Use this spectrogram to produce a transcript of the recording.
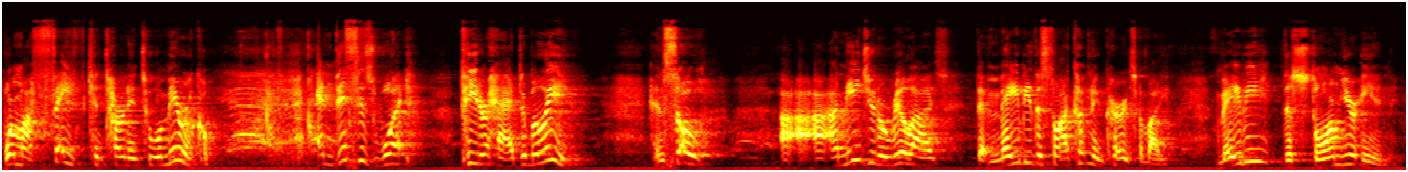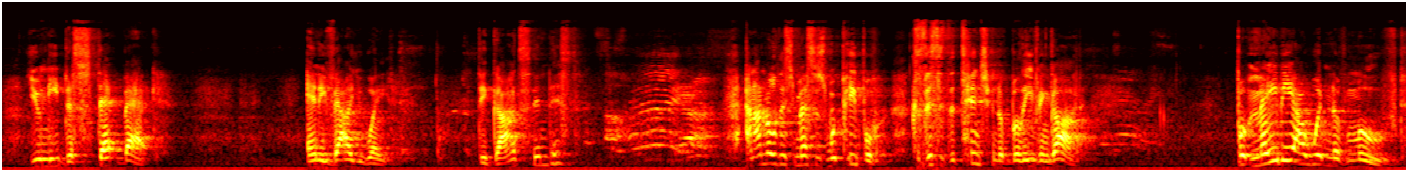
where my faith can turn into a miracle. And this is what Peter had to believe. And so I, I, I need you to realize that maybe the storm, I to encourage somebody, maybe the storm you're in, you need to step back and evaluate did God send this? And I know this messes with people because this is the tension of believing God. But maybe I wouldn't have moved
